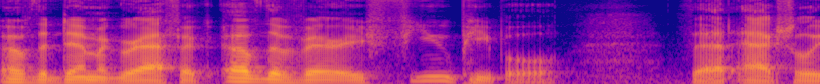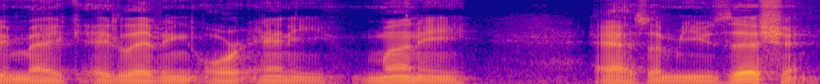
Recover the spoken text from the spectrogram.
of the demographic of the very few people that actually make a living or any money as a musician.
